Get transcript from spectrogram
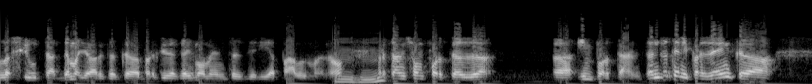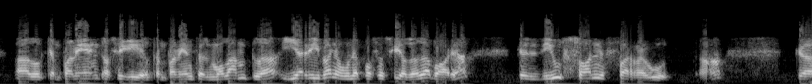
la ciutat de Mallorca, que a partir d'aquell moment es diria Palma, no? Mhm. Per tant, són fortesa eh, important. Hem de tenir present que el campament, o sigui, el campament és molt ample i arriben a una possessió de devora que es diu Son Ferragut, no? que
